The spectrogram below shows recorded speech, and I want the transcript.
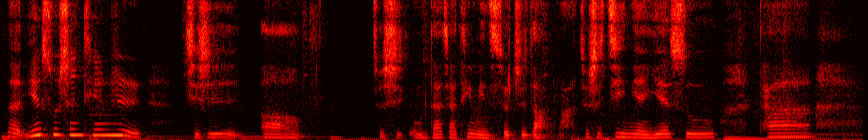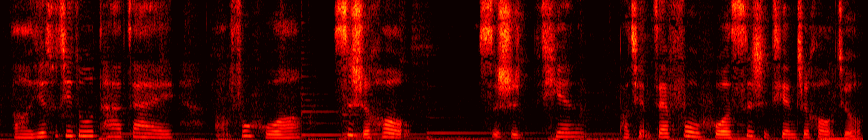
那耶稣升天日其实呃，就是我们大家听名字就知道了嘛，就是纪念耶稣他呃，耶稣基督他在呃复活四十后四十天。抱歉在复活四十天之后就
